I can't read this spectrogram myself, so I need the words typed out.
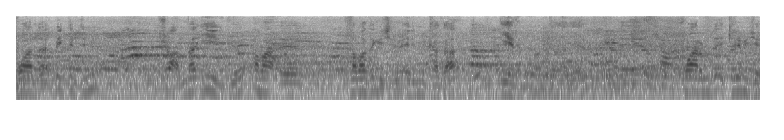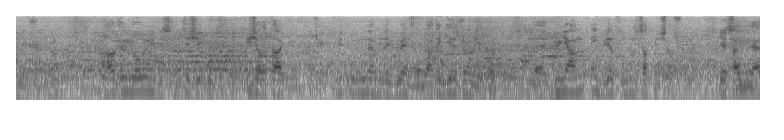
fuarda beklentimiz şu anda iyi gidiyor ama e, sabahtan geçirdiğim elim bir kaza diyelim bunu. kaza diyelim. E, fuarımızı etkilemeyeceğini düşünüyorum. Halkın yoğun ilgisine teşekkür ediyorum. İnşallah daha güzel olacak. Biz ürünlerimize güveniyorum. Zaten Giresun geliyor. E, dünyanın en güzel fındığını satmaya çalışıyorum. Geçen Saygılar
